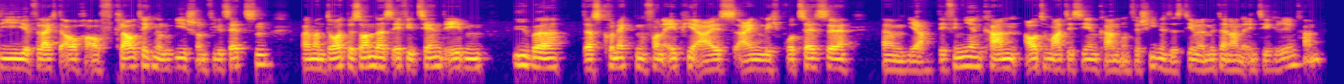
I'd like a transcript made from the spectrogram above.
die vielleicht auch auf Cloud-Technologie schon viel setzen, weil man dort besonders effizient eben über das Connecten von APIs eigentlich Prozesse ähm, ja, definieren kann, automatisieren kann und verschiedene Systeme miteinander integrieren kann.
